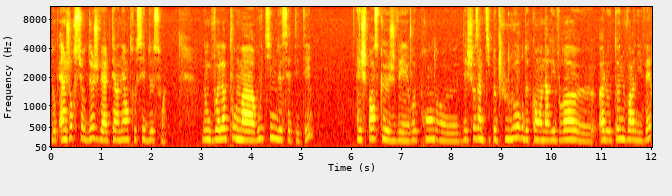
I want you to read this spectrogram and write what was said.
Donc, un jour sur deux, je vais alterner entre ces deux soins. Donc voilà pour ma routine de cet été. Et je pense que je vais reprendre euh, des choses un petit peu plus lourdes quand on arrivera euh, à l'automne, voire l'hiver.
